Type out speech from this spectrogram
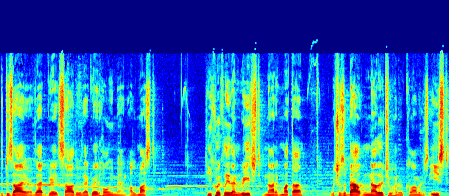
the desire of that great sadhu, that great holy man, Almast. He quickly then reached Nanak Mata, which was about another 200 kilometers east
